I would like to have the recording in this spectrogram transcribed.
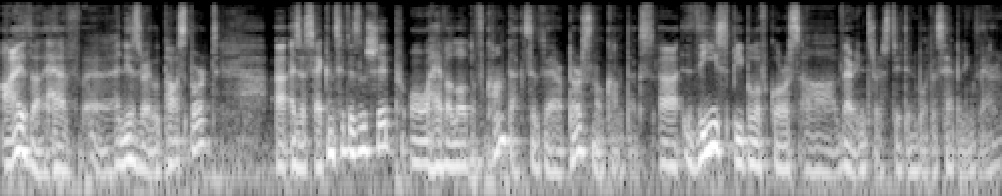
either have uh, an Israeli passport. Uh, as a second citizenship or have a lot of contacts there, personal contacts. Uh, these people, of course, are very interested in what is happening there.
